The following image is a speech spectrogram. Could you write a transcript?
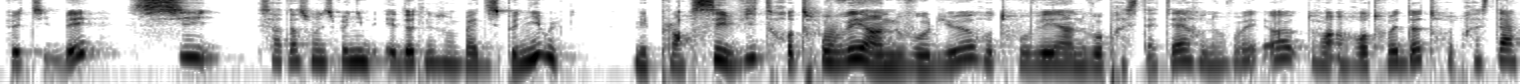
Petit B, si certains sont disponibles et d'autres ne sont pas disponibles, mes plans vite, retrouver un nouveau lieu, retrouver un nouveau prestataire, retrouver, oh, enfin, retrouver d'autres prestataires.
